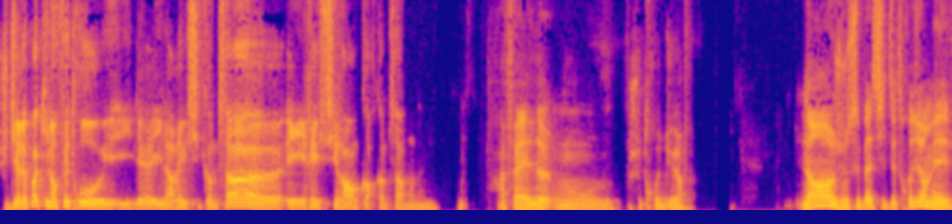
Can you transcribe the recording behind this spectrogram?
Je dirais pas qu'il en fait trop. Il, il a réussi comme ça euh, et il réussira encore comme ça, à mon avis. Raphaël, on... je suis trop dur. Non, je sais pas si es trop dur, mais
